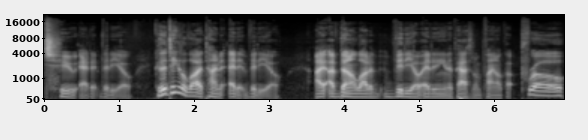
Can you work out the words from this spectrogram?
to edit video because it takes a lot of time to edit video. I, I've done a lot of video editing in the past on Final Cut Pro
